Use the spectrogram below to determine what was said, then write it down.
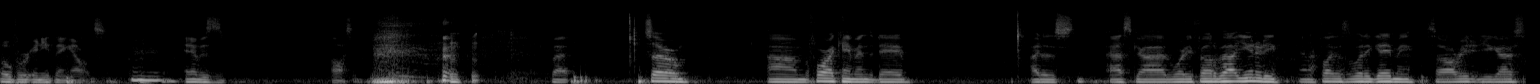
over anything else. And it was awesome. but so um, before I came in today, I just asked God what He felt about unity, and I feel like this is what He gave me. So I'll read it to you guys.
